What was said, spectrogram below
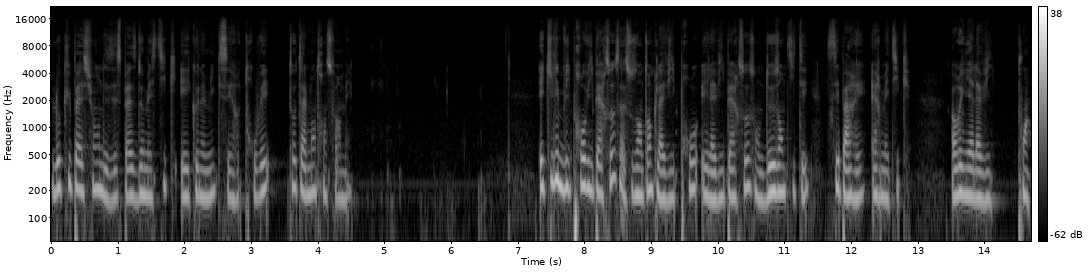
l'occupation des espaces domestiques et économiques s'est retrouvée totalement transformée. Équilibre vie pro-vie perso, ça sous-entend que la vie pro et la vie perso sont deux entités séparées, hermétiques. Or, il y a la vie, point.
